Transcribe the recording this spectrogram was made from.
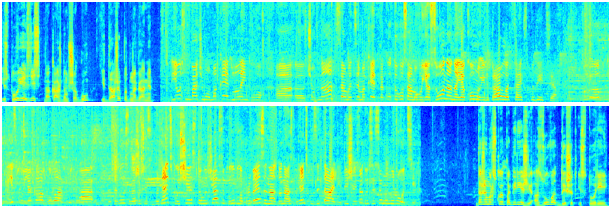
история здесь на каждом шагу и даже под ногами. І ось ми бачимо макет маленького а, е, човна. Саме це макет тако- того самого Язона, на якому і відправилася ця експедиція. Бу- е, яка була а, з'явилася наша з Бердянську ще з того часу, коли була привезена до нас Бердянську з Італії у 1887 році. Даже морское побережье Азова дышит историей.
